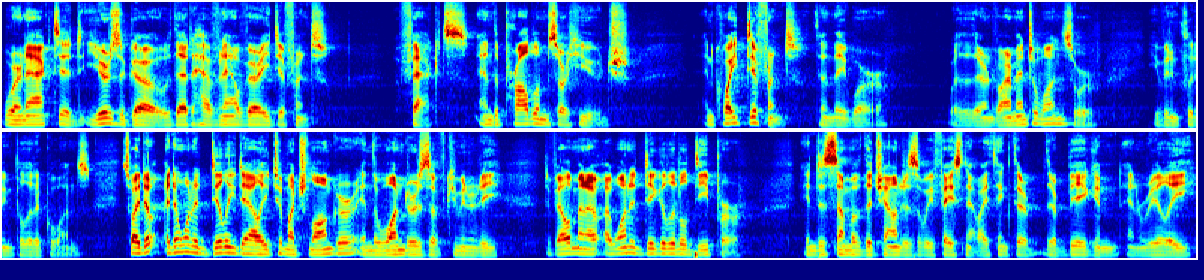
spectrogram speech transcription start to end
were enacted years ago that have now very different effects, and the problems are huge and quite different than they were, whether they're environmental ones or even including political ones. So I don't, I don't want to dilly dally too much longer in the wonders of community development. I, I want to dig a little deeper into some of the challenges that we face now. I think they're, they're big and, and really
